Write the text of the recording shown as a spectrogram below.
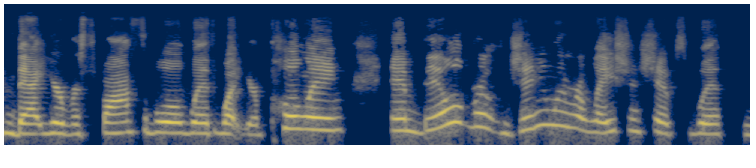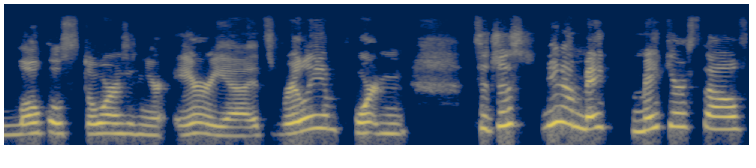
that you're responsible with what you're pulling and build re- genuine relationships with local stores in your area it's really important to just you know make make yourself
